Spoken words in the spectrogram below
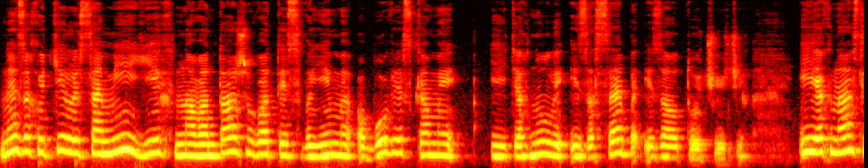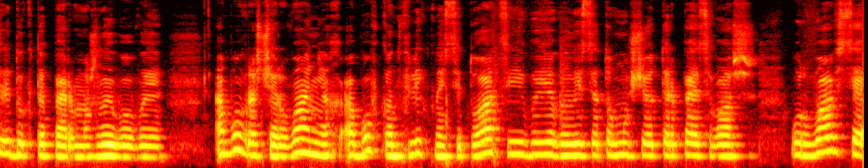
не захотіли самі їх навантажувати своїми обов'язками і тягнули і за себе, і за оточуючих. І як наслідок тепер, можливо, ви або в розчаруваннях, або в конфліктній ситуації виявилися, тому що терпець ваш урвався,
